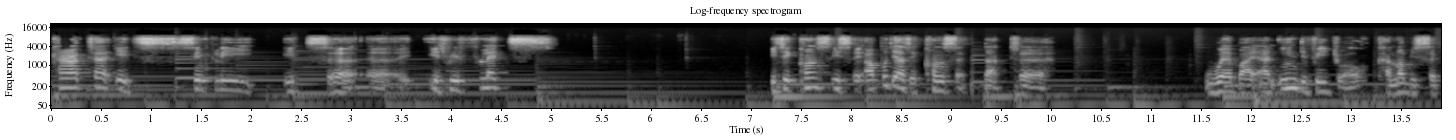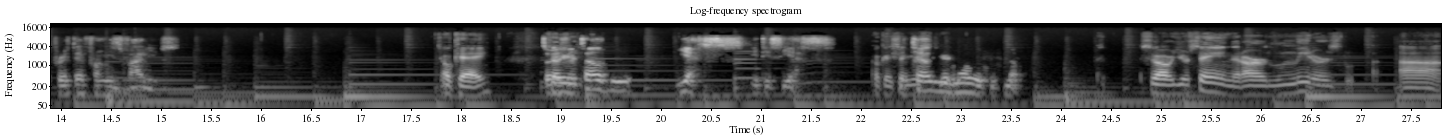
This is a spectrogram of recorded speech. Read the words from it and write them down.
character it's simply it's uh, uh, it reflects it's a con- it's a, I'll put it as a concept that uh, whereby an individual cannot be separated from his values. Okay. So, so if you tell me yes, it is yes. Okay, so you tell you no, it is no. So you're saying that our leaders uh,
